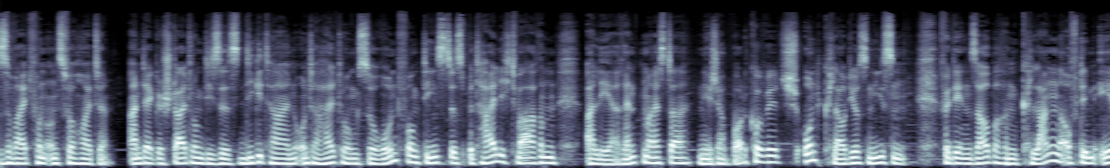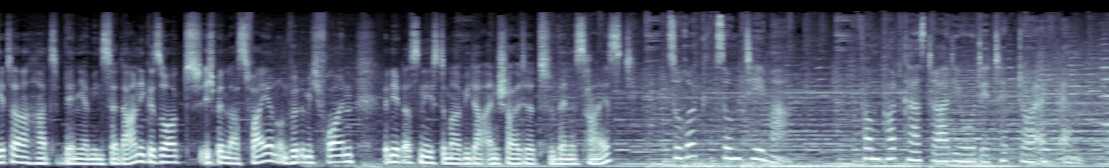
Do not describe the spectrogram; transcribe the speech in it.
Soweit von uns für heute. An der Gestaltung dieses digitalen Unterhaltungs-Rundfunkdienstes beteiligt waren Alea Rentmeister, Neja Borkovic und Claudius Niesen. Für den sauberen Klang auf dem Äther hat Benjamin Zerdani gesorgt. Ich bin Lars Feyen und würde mich freuen, wenn ihr das nächste Mal wieder einschaltet, wenn es heißt Zurück zum Thema vom Podcast Radio Detektor FM.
